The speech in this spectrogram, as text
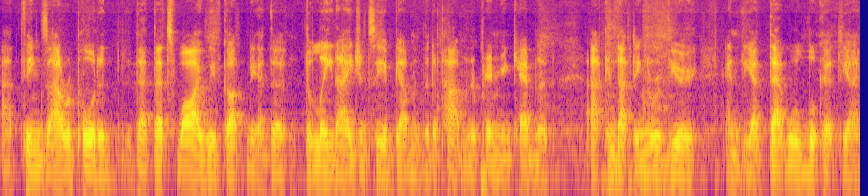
uh, things are reported. That, that's why we've got you know, the, the lead agency of government, the Department of Premier and Cabinet, uh, conducting a review, and you know, that will look at you know,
